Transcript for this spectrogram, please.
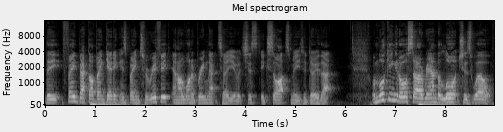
the feedback I've been getting has been terrific, and I want to bring that to you. It just excites me to do that. I'm looking at also around a launch as well.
